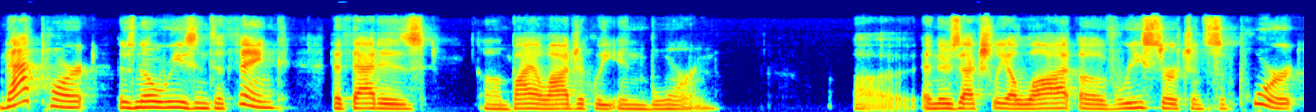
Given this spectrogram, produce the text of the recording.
That part, there's no reason to think that that is um, biologically inborn. Uh, and there's actually a lot of research and support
